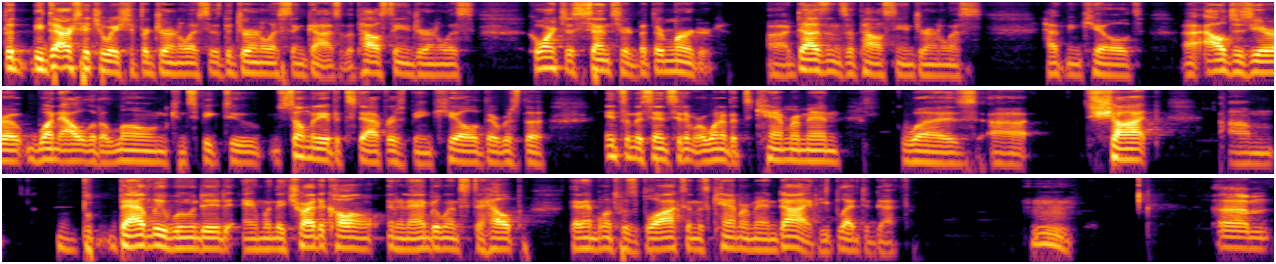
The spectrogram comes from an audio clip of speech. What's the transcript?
the, the dire situation for journalists is the journalists in Gaza, the Palestinian journalists who aren't just censored, but they're murdered. Uh, dozens of Palestinian journalists have been killed. Uh, Al Jazeera, one outlet alone, can speak to so many of its staffers being killed. There was the infamous incident where one of its cameramen was uh, shot, um, b- badly wounded, and when they tried to call in an ambulance to help, that ambulance was blocked, and this cameraman died. He bled to death. Hmm. Um,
